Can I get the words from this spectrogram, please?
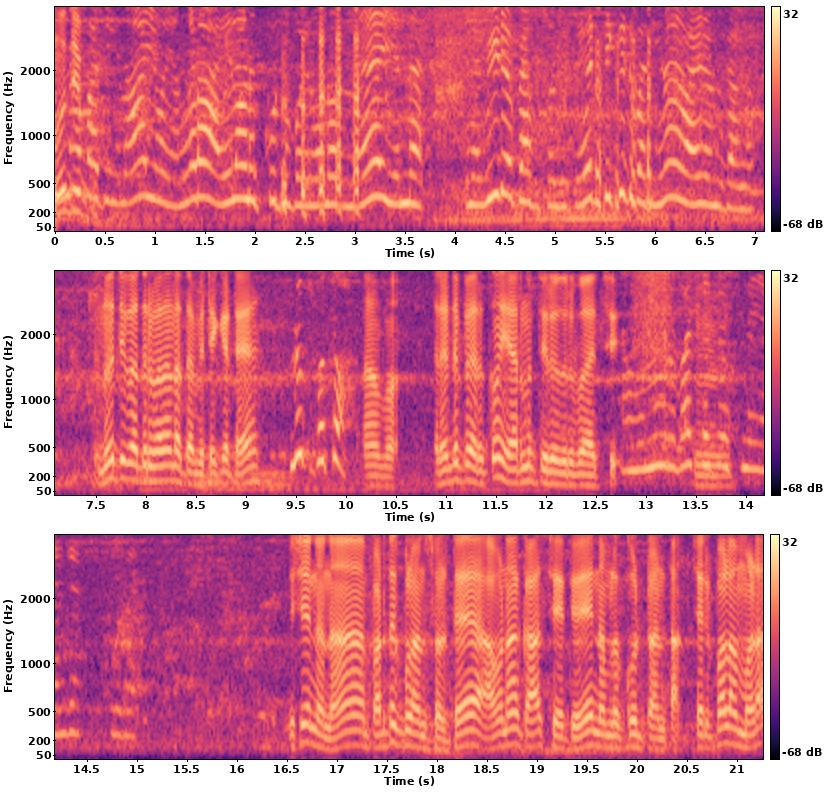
நூற்றி பார்த்தீங்கன்னா இவன் எங்கடா ஐலானுக்கு கூட்டு போயிடுவானு என்ன? என்ன வீடியோ பேச சொல்லிட்டு டிக்கெட் பார்த்தீங்கன்னா வந்துட்டாங்க நூற்றி பத்து ரூபா தான்டா தம்பி டிக்கெட்டு நூற்றி பத்தோ? ஆமாம் ரெண்டு பேருக்கும் இரநூத்தி இருபது ரூபாய் ஆச்சு விஷயம் என்னன்னா படத்துக்கு போகலான்னு சொல்லிட்டு அவனா காசு சேர்த்து நம்மளை கூப்பிட்டு வந்துட்டான். சரி போகலாமாடா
